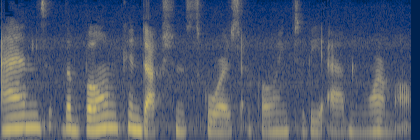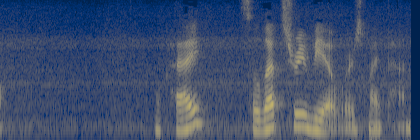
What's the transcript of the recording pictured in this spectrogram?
And the bone conduction scores are going to be abnormal. Okay, so let's review. Where's my pen?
